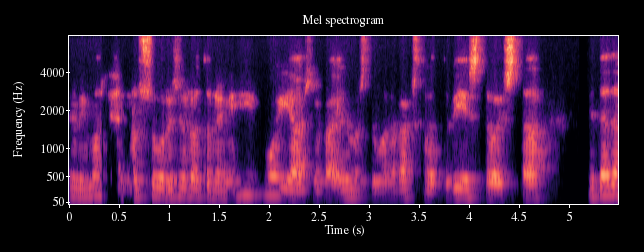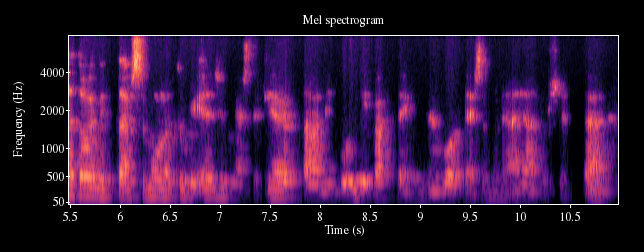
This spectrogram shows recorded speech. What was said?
eli Masennus, suuri serotoninin huijaus, joka ilmestyi vuonna 2015. Ja tätä toimittaessa mulle tuli ensimmäistä kertaa niin kuin yli 20 vuoteen sellainen ajatus, että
